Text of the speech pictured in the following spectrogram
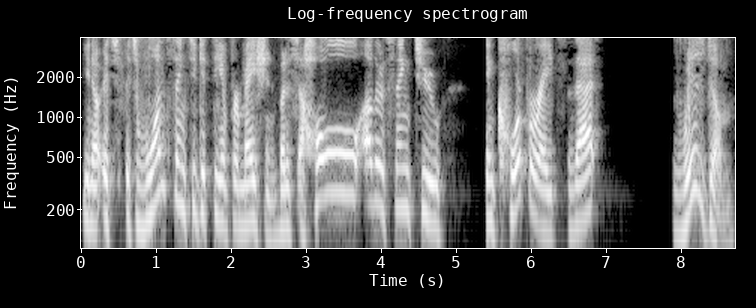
you know, it's it's one thing to get the information, but it's a whole other thing to incorporate that wisdom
